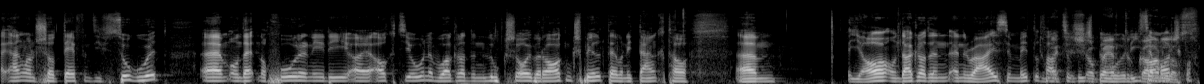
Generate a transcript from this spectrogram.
England steht defensiv so gut ähm, und hat nach vorne ihre äh, Aktionen, wo auch gerade ein Luke Shaw überragend gespielt hat, wo ich gedacht habe, ähm, ja, und auch gerade ein, ein Rice im Mittelfeld zum Beispiel, wo riesen Match gemacht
